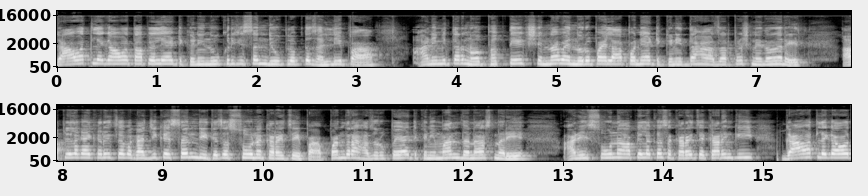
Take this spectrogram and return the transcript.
गावातल्या गावात आपल्याला या ठिकाणी नोकरीची संधी उपलब्ध झाली आहे पहा. आणि मित्रांनो फक्त एकशे नव्याण्णव रुपयाला आपण या ठिकाणी दहा हजार प्रश्न देणार आहेत. आपल्याला काय करायचं आहे बघा जी काही संधी त्याचं सोनं करायचं आहे पहा. पंधरा हजार रुपये या ठिकाणी मानधन असणारे आणि सोनं आपल्याला कसं करायचं आहे कारण की गावातल्या गावात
